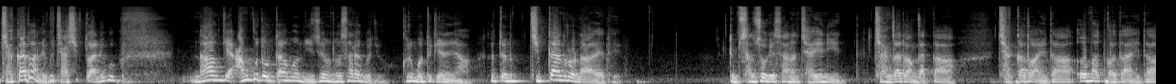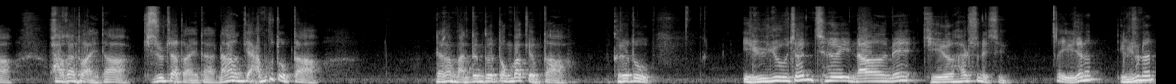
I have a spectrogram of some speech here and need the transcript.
작가도 아니고 자식도 아니고 낳은 게 아무것도 없다면 인생은 허사란 거죠. 그럼 어떻게 하냐? 그때는 집단으로 낳아야 돼요. 그럼 산속에 사는 자연인, 장가도 안 갔다, 작가도 아니다, 음악가도 아니다, 화가도 아니다, 기술자도 아니다, 낳은 게 아무것도 없다. 내가 만든 건 똥밖에 없다. 그래도 인류 전체의 나음에 기여할 수는 있어요. 인류는, 인류는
